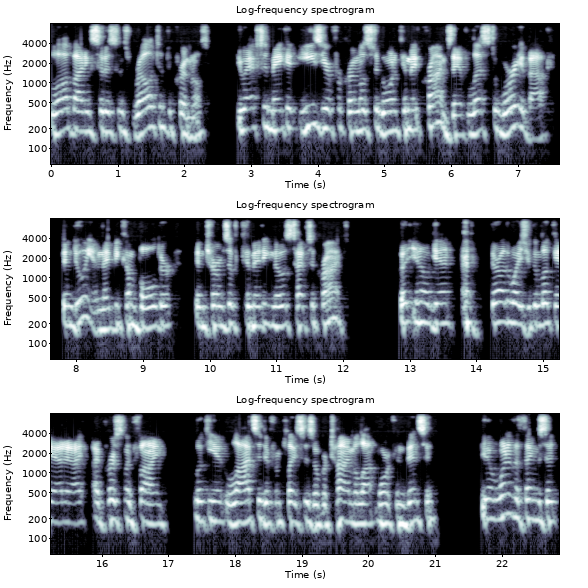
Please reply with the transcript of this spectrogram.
law abiding citizens relative to criminals, you actually make it easier for criminals to go and commit crimes. They have less to worry about in doing it, and they become bolder in terms of committing those types of crimes. But, you know, again, there are other ways you can look at it. I, I personally find looking at lots of different places over time a lot more convincing. You know, one of the things that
